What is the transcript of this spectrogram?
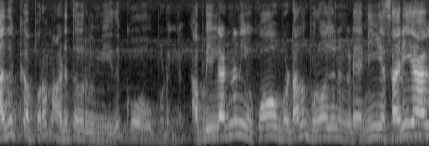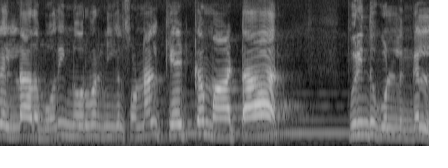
அதுக்கப்புறம் அடுத்தவர்கள் மீது கோவப்படுங்க அப்படி இல்லாட்டினா நீங்கள் கோவப்பட்டாலும் பிரயோஜனம் கிடையாது. நீங்கள் சரியாக இல்லாத போது இன்னொருவர் நீங்கள் சொன்னால் கேட்க மாட்டார். புரிந்து கொள்ளுங்கள்.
